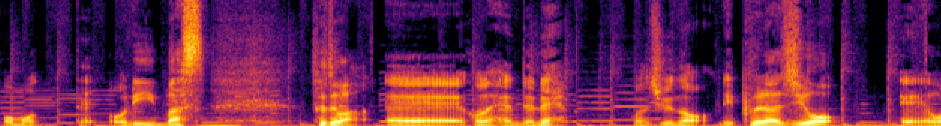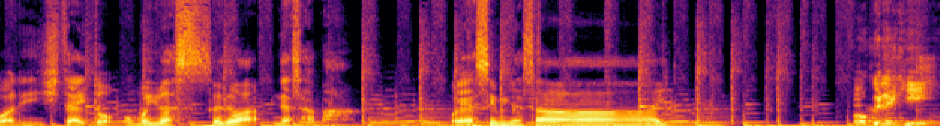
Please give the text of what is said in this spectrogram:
思っております。それでは、えーこの辺でね、今週のリプラジを、えー終わりにしたいと思います。それでは皆様、おやすみなさーい。僕歴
